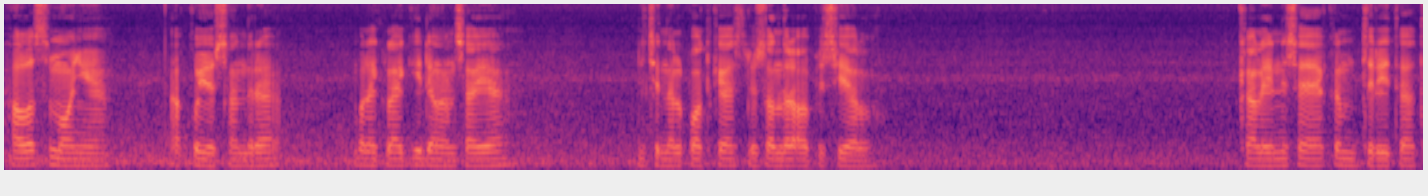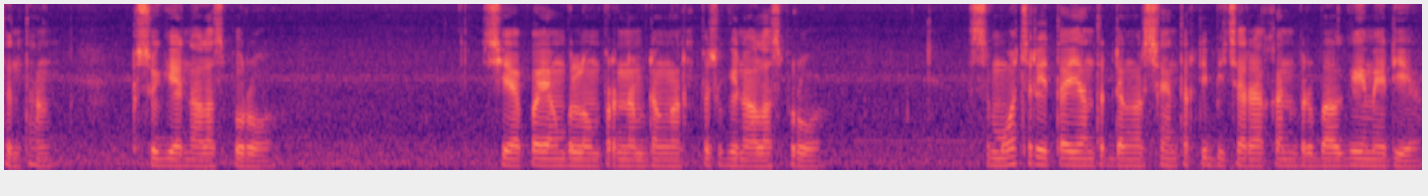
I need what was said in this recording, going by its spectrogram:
Halo semuanya, aku Yosandra. Balik lagi dengan saya di channel podcast Yosandra Official. Kali ini saya akan bercerita tentang Pesugihan Alas Purwo. Siapa yang belum pernah mendengar Pesugihan Alas Purwo? Semua cerita yang terdengar senter dibicarakan berbagai media.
